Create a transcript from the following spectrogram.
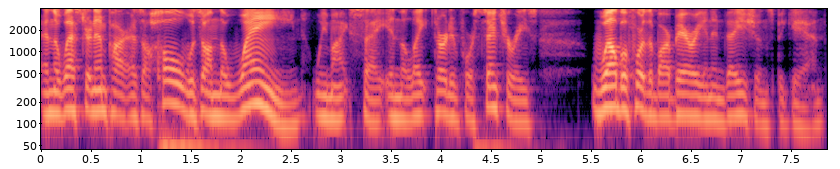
and the Western Empire as a whole was on the wane, we might say, in the late third and fourth centuries, well before the barbarian invasions began.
